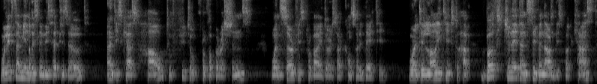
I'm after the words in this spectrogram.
We'll examine this in this episode and discuss how to future-proof operations when service providers are consolidated. We're delighted to have both Junaid and Stephen on this podcast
